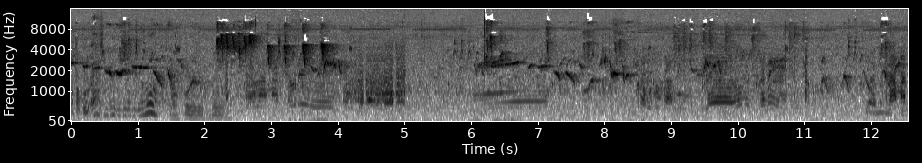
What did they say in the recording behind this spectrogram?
Apa? Eh, sungguh sungguh sungguh. Selamat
